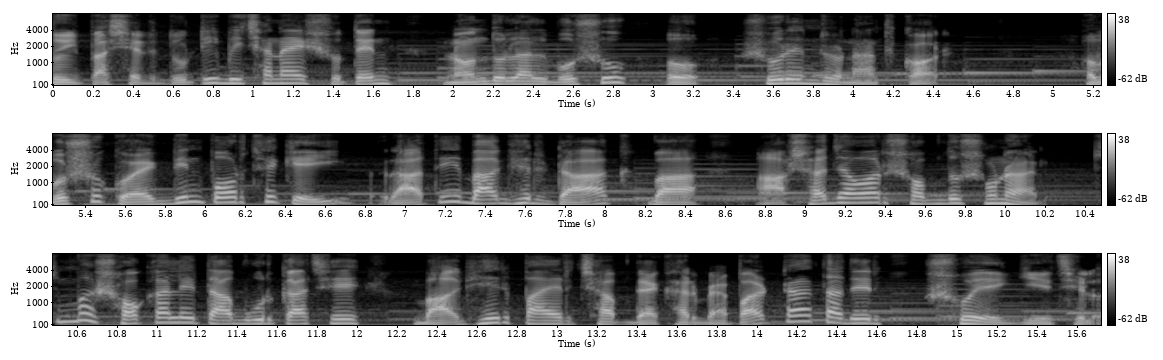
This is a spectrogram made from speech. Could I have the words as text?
দুই পাশের দুটি বিছানায় শুতেন নন্দলাল বসু ও সুরেন্দ্রনাথ কর। অবশ্য কয়েকদিন পর থেকেই রাতে বাঘের ডাক বা আসা যাওয়ার শব্দ শোনার কিংবা সকালে তাঁবুর কাছে বাঘের পায়ের ছাপ দেখার ব্যাপারটা তাদের সয়ে গিয়েছিল।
